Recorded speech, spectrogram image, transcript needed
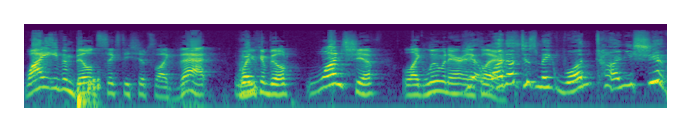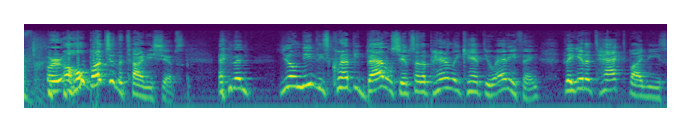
why even build 60 ships like that when, When- you can build one ship like Luminaire and yeah. Eclair? Why not just make one tiny ship or a whole bunch of the tiny ships, and then. You don't need these crappy battleships that apparently can't do anything. They get attacked by these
